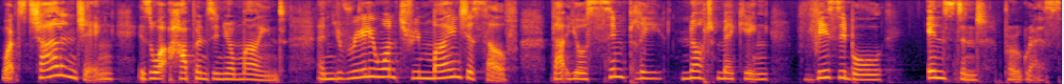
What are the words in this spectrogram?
What's challenging is what happens in your mind. And you really want to remind yourself that you're simply not making visible, instant progress.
